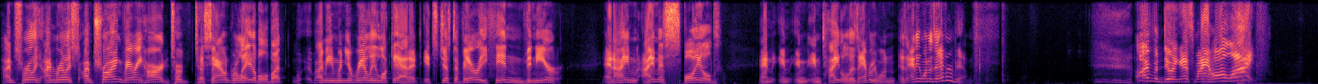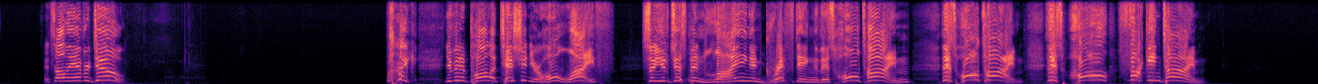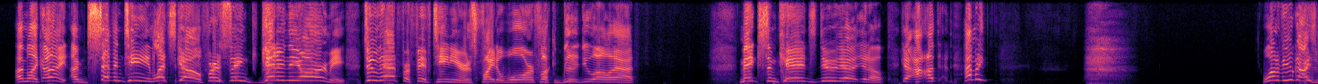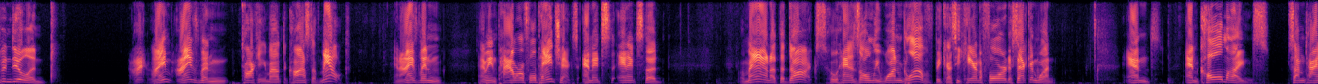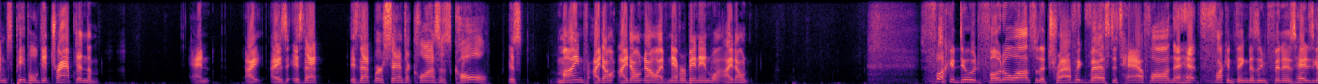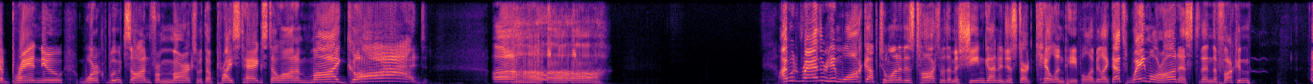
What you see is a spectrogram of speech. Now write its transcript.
I'm really I'm really I'm trying very hard to to sound relatable but I mean when you really look at it it's just a very thin veneer. And I'm I'm as spoiled and, and, and entitled as everyone as anyone has ever been. I've been doing this my whole life. It's all they ever do. Like, you've been a politician your whole life, so you've just been lying and grifting this whole time. This whole time. This whole fucking time. I'm like, all right, I'm 17. Let's go. First thing, get in the army. Do that for 15 years. Fight a war. Fucking do all of that. Make some kids. Do that. You know. How many? What have you guys been doing? I, I'm I've been talking about the cost of milk, and I've been I mean powerful paychecks, and it's and it's the man at the docks who has only one glove because he can't afford a second one, and and coal mines. Sometimes people get trapped in them, and I is is that is that where Santa Claus's coal is mined? I don't I don't know. I've never been in one. I don't. Fucking doing photo ops with a traffic vest. It's half on. The head fucking thing doesn't even fit in his head. He's got brand new work boots on from Mark's with a price tag still on him. My God. Oh. I would rather him walk up to one of his talks with a machine gun and just start killing people. I'd be like, that's way more honest than the fucking.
